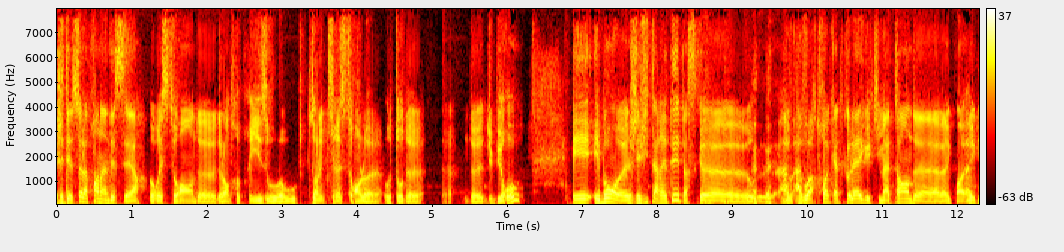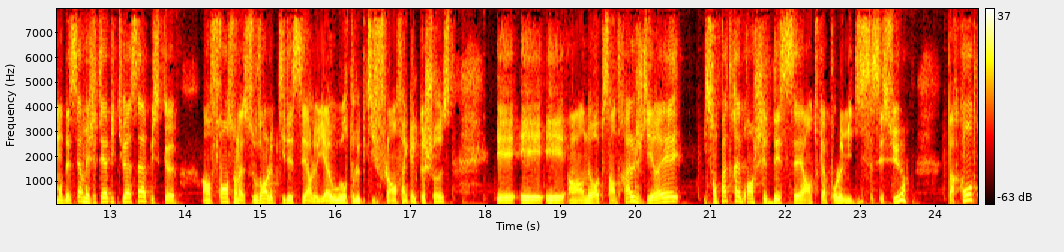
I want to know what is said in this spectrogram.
j'étais le seul à prendre un dessert au restaurant de, de l'entreprise ou, ou, dans les petits restaurants le, autour de, de, du bureau. Et, et bon, euh, j'ai vite arrêté parce que euh, avoir trois quatre collègues qui m'attendent euh, avec, avec mon dessert, mais j'étais habitué à ça puisque en France on a souvent le petit dessert, le yaourt ou le petit flan, enfin quelque chose. Et, et, et en Europe centrale, je dirais, ils sont pas très branchés de dessert, en tout cas pour le midi, ça c'est sûr. Par contre,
